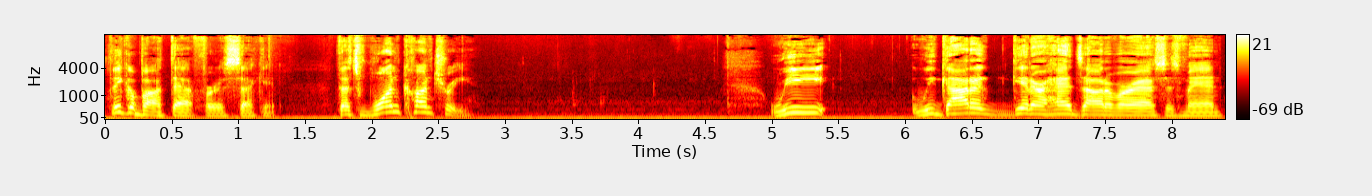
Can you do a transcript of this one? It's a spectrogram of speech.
Think about that for a second. That's one country. We we got to get our heads out of our asses, man.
